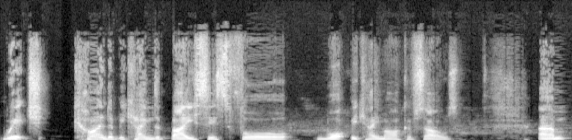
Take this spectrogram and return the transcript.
which kind of became the basis for what became Ark of Souls. Um,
